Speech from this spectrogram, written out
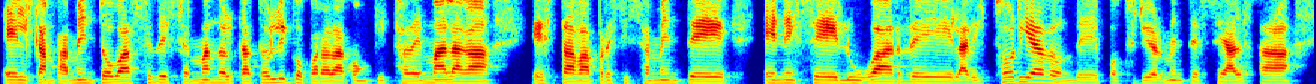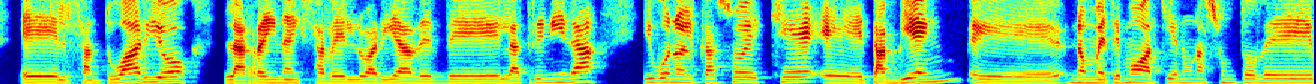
el campamento base de Fernando el Católico para la conquista de Málaga estaba precisamente en ese lugar de la Victoria, donde posteriormente se alza el santuario. La reina Isabel lo haría desde la Trinidad. Y bueno, el caso es que eh, también eh, nos metemos aquí en un asunto de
